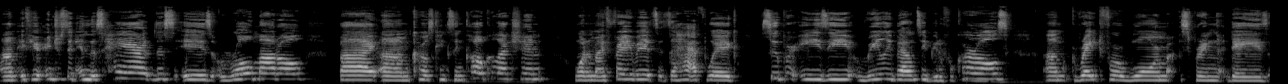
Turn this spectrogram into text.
Um, if you're interested in this hair, this is Role Model by um, Curls Kinks & Co. collection. One of my favorites. It's a half wig, super easy, really bouncy, beautiful curls. Um, great for warm spring days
